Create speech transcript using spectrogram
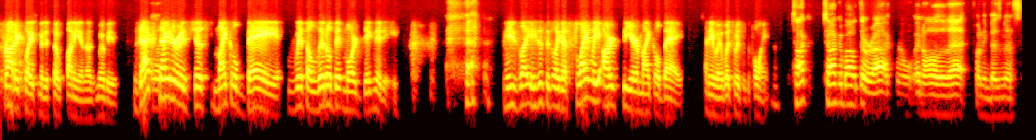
product placement is so funny in those movies. Zack. Snyder is just Michael Bay with a little bit more dignity. He's like he's just like a slightly artsier Michael Bay. Anyway, which was the point? talk talk about The Rock and all of that funny business.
